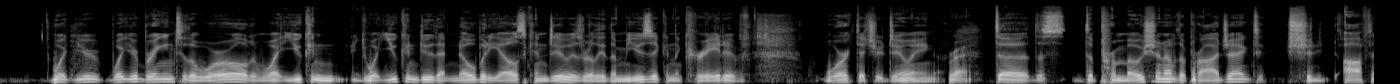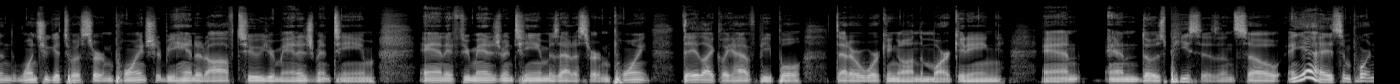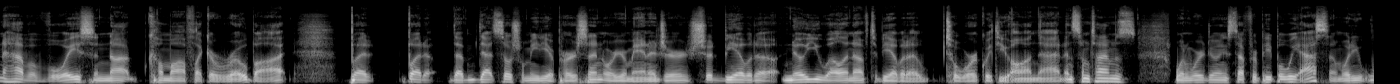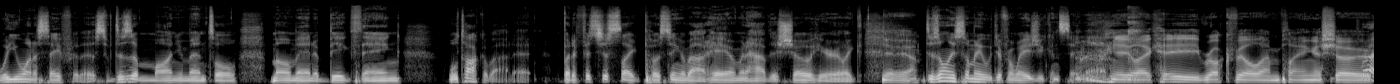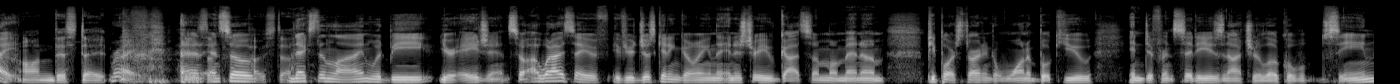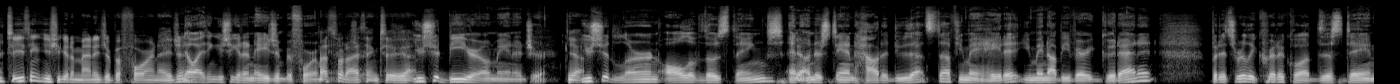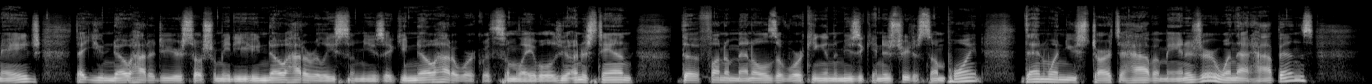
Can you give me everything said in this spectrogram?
what you're what you're bringing to the world and what you can what you can do that nobody else can do is really the music and the creative work that you're doing. Right. The the the promotion of the project should often once you get to a certain point should be handed off to your management team and if your management team is at a certain point they likely have people that are working on the marketing and and those pieces and so and yeah it's important to have a voice and not come off like a robot but but the, that social media person or your manager should be able to know you well enough to be able to to work with you on that. And sometimes when we're doing stuff for people, we ask them, "What do you what do you want to say for this? If this is a monumental moment, a big thing, we'll talk about it." But if it's just like posting about, "Hey, I'm going to have this show here," like Yeah, yeah. there's only so many different ways you can say that. Yeah, you're like, hey, Rockville, I'm playing a show Right. on this date. Right. and, and so poster. next in line would be your agent. So I, what I would say if, if you're just getting going in the industry, you've got some momentum, people are starting to want to book you in different cities, not your local scene. So you think you should get a manager before an agent? No, I think you should get an agent before a That's what I think too. Yeah. You should be your own manager. Yeah. You should learn all of those things and Yeah. understand how to do that stuff. You may hate it, you may not be very good at it, but it's really critical at this day and age that you know how to do your social media, you know how to release some music, you know how to work with some labels, you understand the fundamentals of working in the music industry to some point. Then when you start to have a manager, when that happens,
